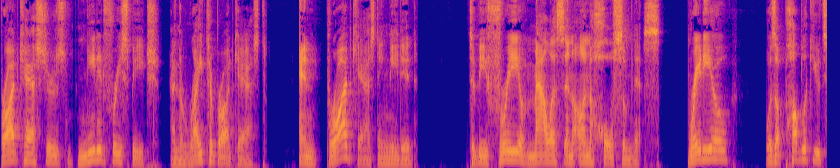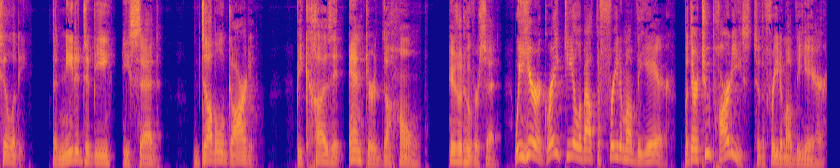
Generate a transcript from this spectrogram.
broadcasters needed free speech and the right to broadcast, and broadcasting needed to be free of malice and unwholesomeness. Radio was a public utility that needed to be, he said, double guarded because it entered the home. Here's what Hoover said We hear a great deal about the freedom of the air, but there are two parties to the freedom of the air,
